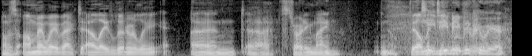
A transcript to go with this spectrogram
I was on my way back to LA, literally, and uh, starting my, you know, film TV, TV movie career. career.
